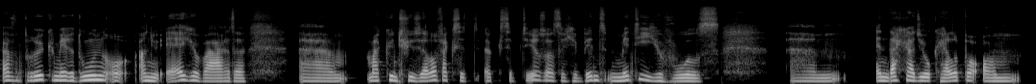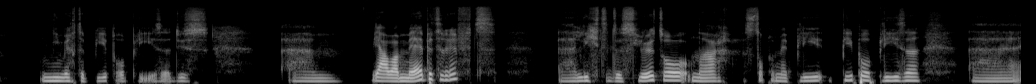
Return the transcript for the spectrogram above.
afbreuk meer doen aan je eigen waarde. Um, maar kunt je jezelf accepteren zoals je bent met die gevoelens. Um, en dat gaat je ook helpen om niet meer te people pleasen. Dus um, ja, wat mij betreft uh, ligt de sleutel naar stoppen met people pleasen uh,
